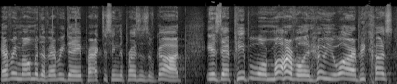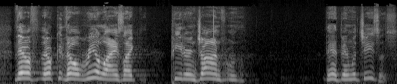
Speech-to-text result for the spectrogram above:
every moment of every day, practicing the presence of God, is that people will marvel at who you are because they'll, they'll, they'll realize, like Peter and John, they had been with Jesus.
